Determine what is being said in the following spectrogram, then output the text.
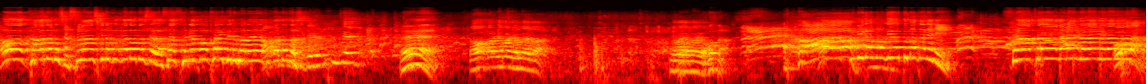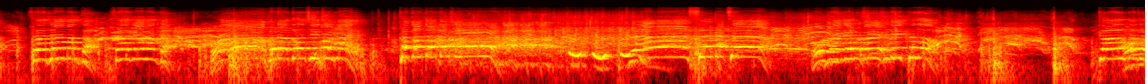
あおかかと落としスワン式のかかと落としだがさあ背中をかいてるかのようなかかと落とし全然ええああやばいやばいやばい。やばいやばいよ怒った。あー首がもげようとばかりに。さあ香川がなんだなんだなんだなんださあジャーマンかさあジャーマンかわあこれは同時1枚かかと落としさあ選別お前が林でいったぞ勝ったぞ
